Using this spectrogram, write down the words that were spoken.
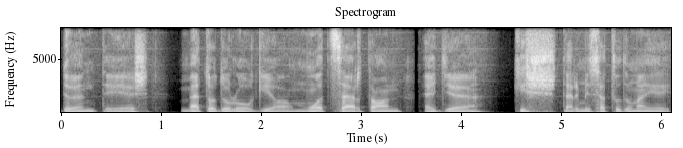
döntés, metodológia, módszertan, egy eh, kis természettudományi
